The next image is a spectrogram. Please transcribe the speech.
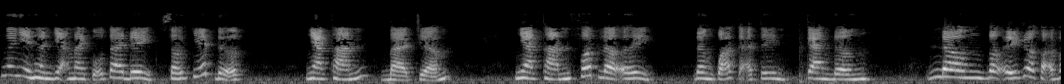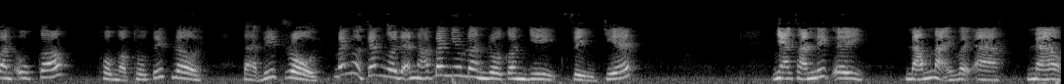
ngươi nhìn hình dạng này của ta đi, xấu chết được. Nhạc thánh bà chấm. Nhạc thánh phớt lờ y. Đừng quá cả tin, càng đừng. Đừng, tự ý rời khỏi văn u cốc. Phù ngọc thu tiếp lời. Ta biết rồi, mấy người các ngươi đã nói bao nhiêu lần rồi còn gì, phiền chết nhạc thánh liếc y, nóng nảy vậy à? Nào,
